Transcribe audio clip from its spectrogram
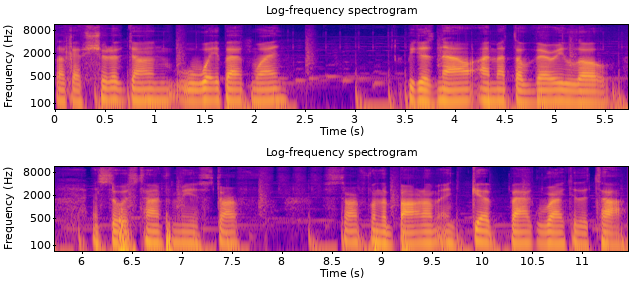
like I should have done way back when because now I'm at the very low. And so it's time for me to start start from the bottom and get back right to the top.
